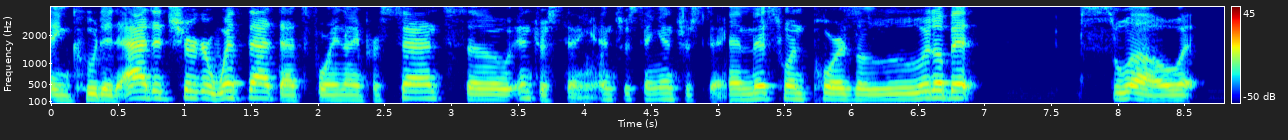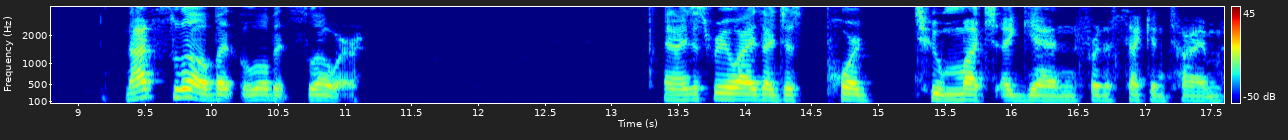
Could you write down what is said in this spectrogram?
included added sugar with that. That's 49%. So interesting, interesting, interesting. And this one pours a little bit slow. Not slow, but a little bit slower. And I just realized I just poured too much again for the second time.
